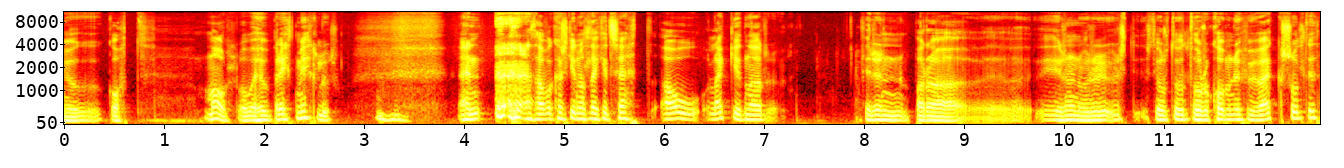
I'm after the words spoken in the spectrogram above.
mjög gott mál og hefur breytt miklu sko. en það var kannski náttúrulega ekkert sett á lækirnar fyrir en bara eh, í raun og veru stjórnvöld voru komin upp í vegg svolítið,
